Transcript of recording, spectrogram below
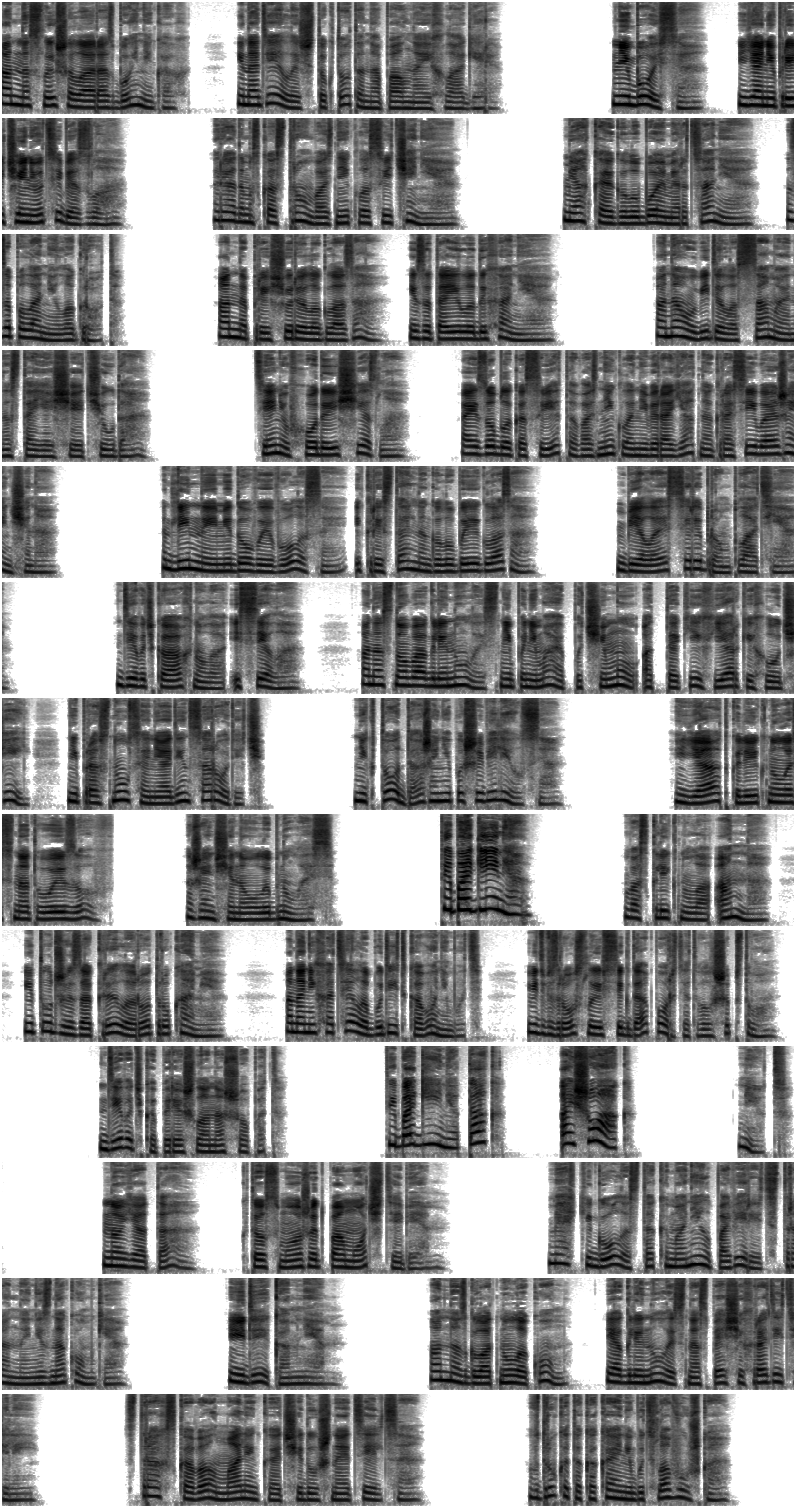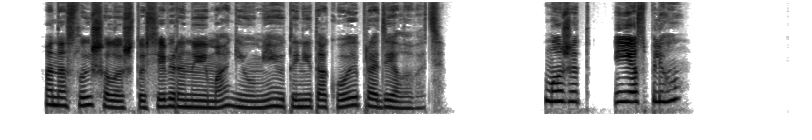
Анна слышала о разбойниках и надеялась, что кто-то напал на их лагерь. «Не бойся, я не причиню тебе зла». Рядом с костром возникло свечение. Мягкое голубое мерцание заполонило грот. Анна прищурила глаза и затаила дыхание. Она увидела самое настоящее чудо. Тень у входа исчезла, а из облака света возникла невероятно красивая женщина. Длинные медовые волосы и кристально-голубые глаза. Белое с серебром платье. Девочка ахнула и села. Она снова оглянулась, не понимая, почему от таких ярких лучей не проснулся ни один сородич. Никто даже не пошевелился. Я откликнулась на твой зов. Женщина улыбнулась. «Ты богиня!» — воскликнула Анна и тут же закрыла рот руками. Она не хотела будить кого-нибудь, ведь взрослые всегда портят волшебство. Девочка перешла на шепот. «Ты богиня, так? Айшуак?» «Нет. Но я та, кто сможет помочь тебе». Мягкий голос так и манил поверить странной незнакомке. «Иди ко мне». Анна сглотнула ком и оглянулась на спящих родителей. Страх сковал маленькое тщедушное тельце. Вдруг это какая-нибудь ловушка? Она слышала, что северные маги умеют и не такое проделывать. «Может, я сплю?»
